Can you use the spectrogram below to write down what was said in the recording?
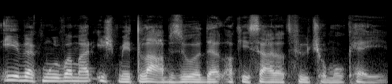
évek múlva már ismét lábzöldel a kiszáradt fűcsomók helyén.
